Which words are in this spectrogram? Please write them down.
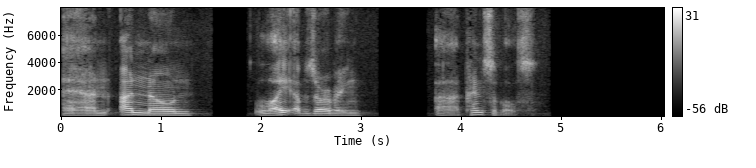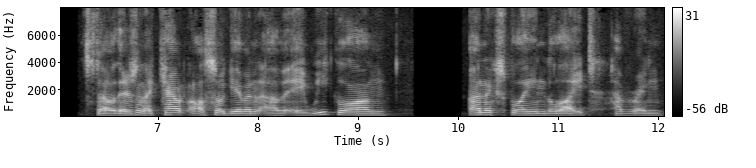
and unknown light absorbing uh, principles. So there's an account also given of a week long unexplained light hovering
